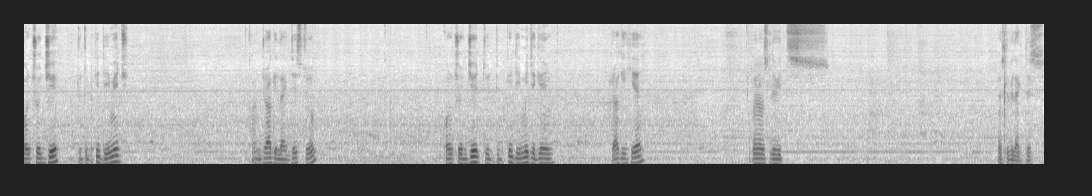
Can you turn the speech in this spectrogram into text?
Ctrl J to duplicate the image. Can drag it like this too. Ctrl J to duplicate the image again. Drag it here. Let us leave it. Let's leave it like this.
